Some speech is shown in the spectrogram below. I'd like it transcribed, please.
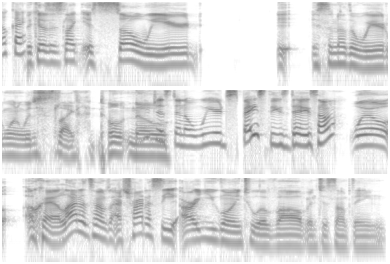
Okay. Because it's like it's so weird it, it's another weird one, which is like I don't know. You're just in a weird space these days, huh? Well, okay. A lot of times I try to see: Are you going to evolve into something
